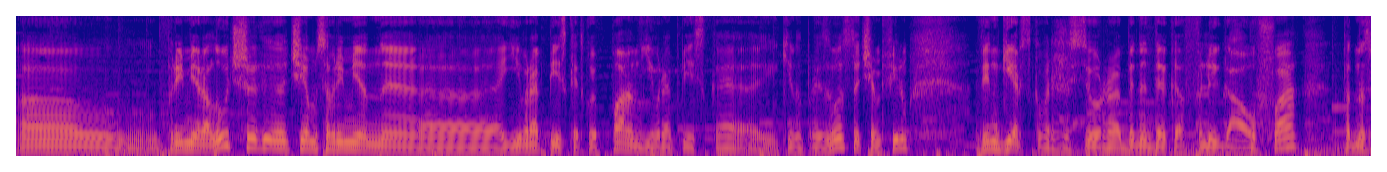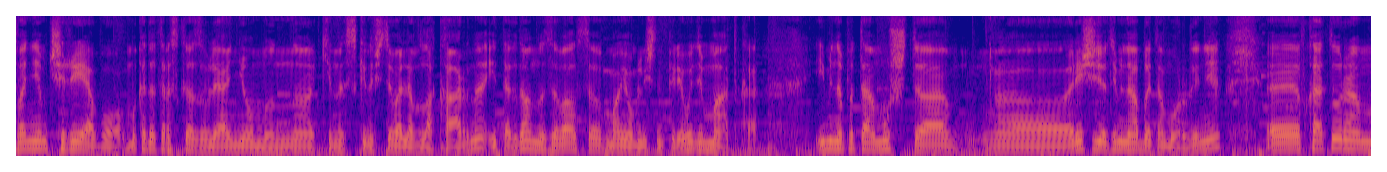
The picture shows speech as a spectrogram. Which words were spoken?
примера лучше, э, чем современное э, европейское, такое пан-европейское кинопроизводство, чем фильм венгерского режиссера Бенедека Флигауфа под названием «Чрево». Мы когда-то рассказывали о нем на кино, с кинофестиваля в Лакарно, и тогда он назывался в моем личном переводе «Матка». Именно потому, что э, речь идет именно об этом органе, э, в котором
